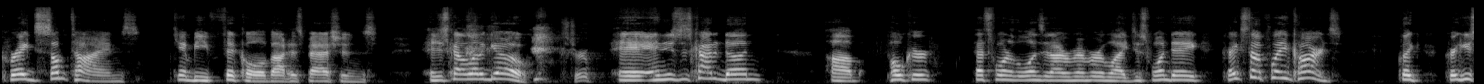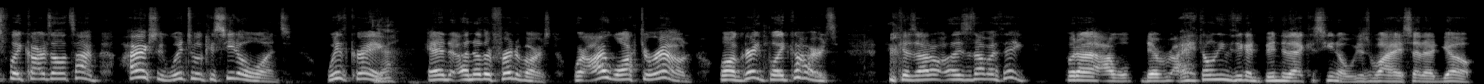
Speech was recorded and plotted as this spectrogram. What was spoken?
craig sometimes can be fickle about his passions and just kind of let it go. It's true. and, and it's just kind of done. Um, poker, that's one of the ones that I remember. Like just one day, craig stopped playing cards. Like Greg used to play cards all the time. I actually went to a casino once with Greg Yeah. and another friend of ours, where I walked around while Greg played cards because I don't. It's not my thing. But I, I will never. I don't even think I'd been to that casino, which is why I said I'd go.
